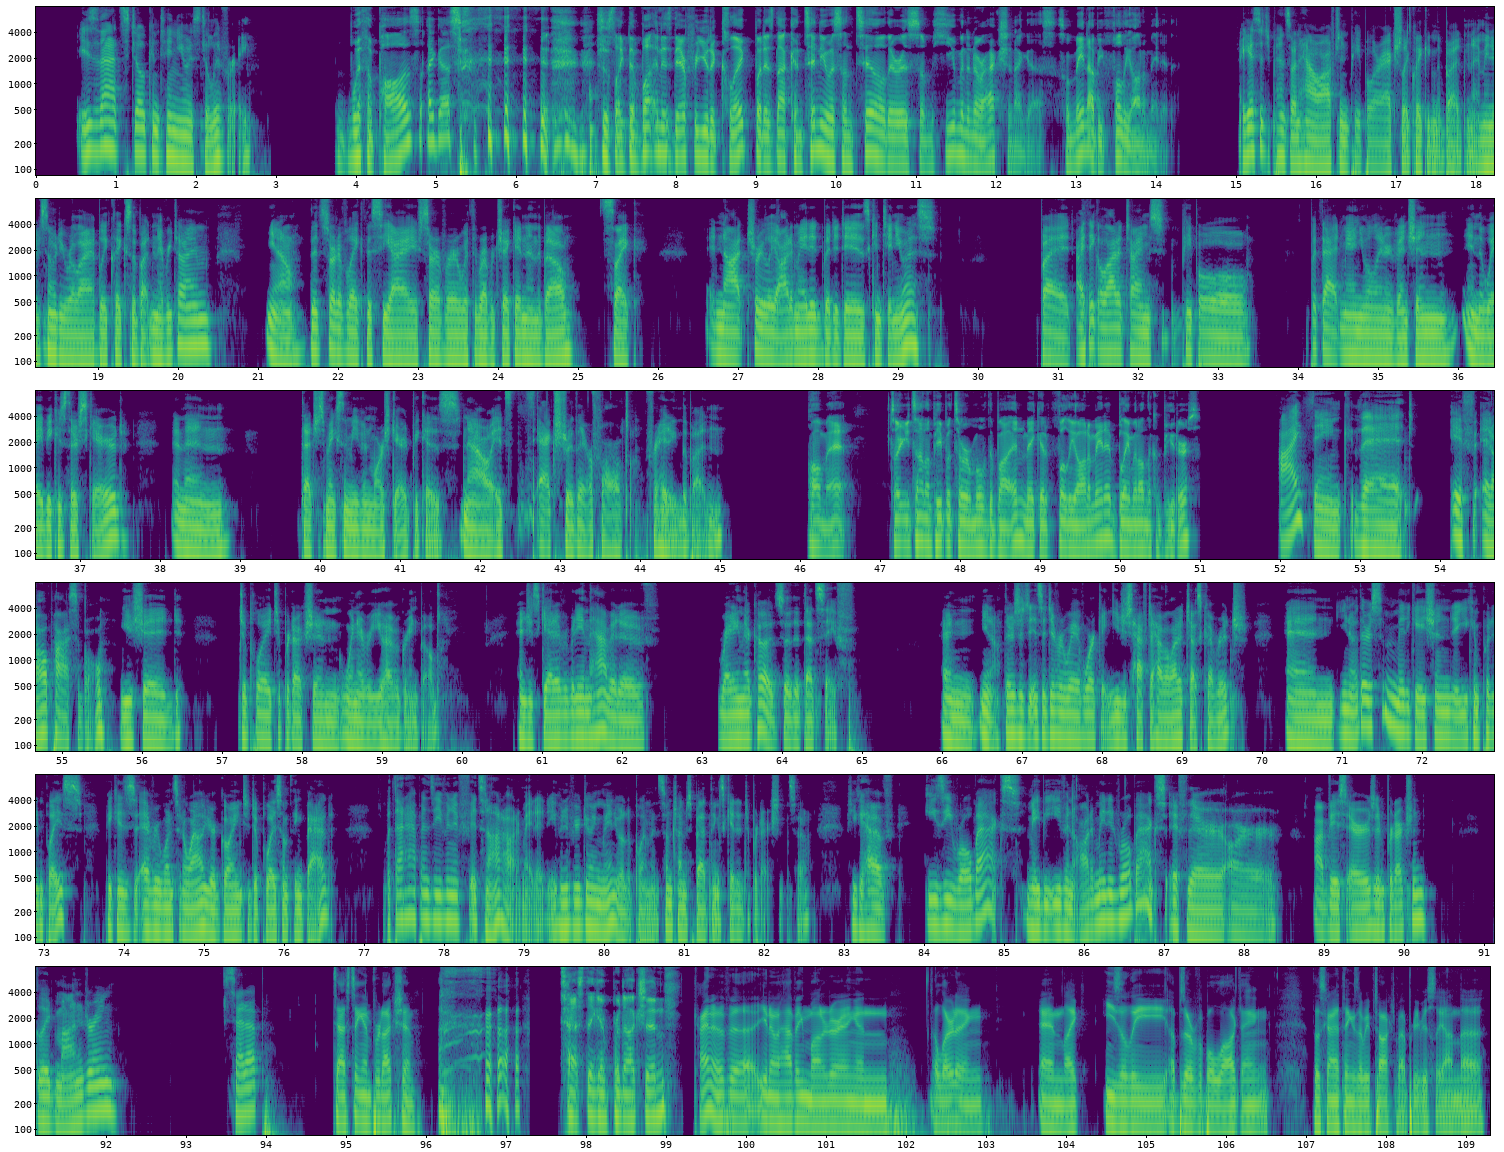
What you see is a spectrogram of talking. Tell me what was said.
Is that still continuous delivery? With a pause, I guess. it's just like the button is there for you to click, but it's not continuous until there is some human interaction, I guess. So it may not be fully automated. I guess it depends on how often people are actually clicking the button. I mean, if somebody reliably clicks the button every time, you know, it's sort of like the CI server with the rubber chicken and the bell. It's like not truly automated, but it is continuous. But I think a lot of times people put that manual intervention in the way because they're scared. And then that just makes them even more scared because now it's extra their fault for hitting the button. Oh man. So are you telling people to remove the button, make it fully automated, blame it on the computers? I think that if at all possible, you should deploy to production whenever you have a green build and just get everybody in the habit of writing their code so that that's safe. And, you know, there's a, it's a different way of working. You just have to have a lot of test coverage. And, you know, there's some mitigation that you can put in place because every once in a while you're going to deploy something bad. But that happens even if it's not automated, even if you're doing manual deployment. Sometimes bad things get into production. So if you have easy rollbacks, maybe even automated rollbacks if there are obvious errors in production, good monitoring setup, testing and production. testing and production. Kind of, uh, you know, having monitoring and alerting and like easily observable logging, those kind of things that we've talked about previously on the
